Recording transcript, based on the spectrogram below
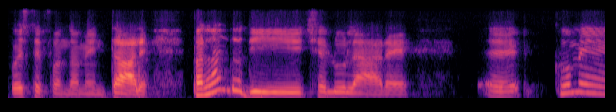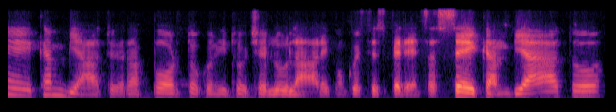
questo è fondamentale. Parlando di cellulare, eh, come è cambiato il rapporto con il tuo cellulare, con questa esperienza? Se è cambiato,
